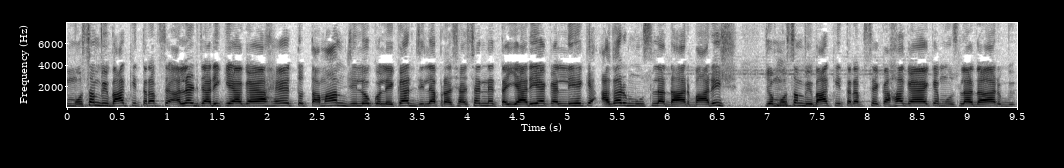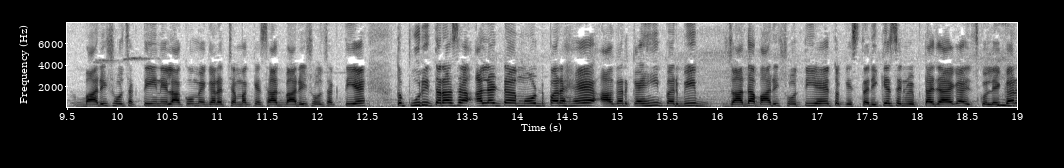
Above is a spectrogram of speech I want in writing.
मौसम विभाग की तरफ़ से अलर्ट जारी किया गया है तो तमाम जिलों को लेकर जिला प्रशासन ने तैयारियाँ कर ली है कि अगर मूसलाधार बारिश जो मौसम विभाग की तरफ़ से कहा गया है कि मूसलाधार बारिश हो सकती है, इन इलाकों में गरज चमक के साथ बारिश हो सकती है तो पूरी तरह से अलर्ट मोड पर है। अगर कहीं पर भी ज़्यादा बारिश होती है तो किस तरीके से निपटा जाएगा, इसको लेकर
